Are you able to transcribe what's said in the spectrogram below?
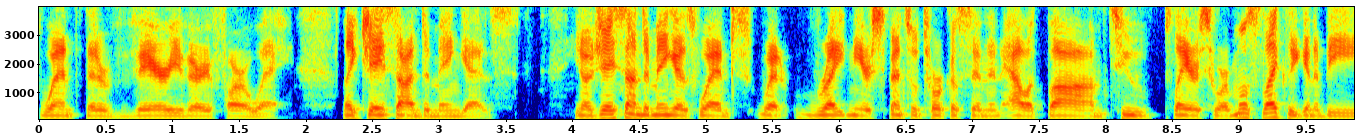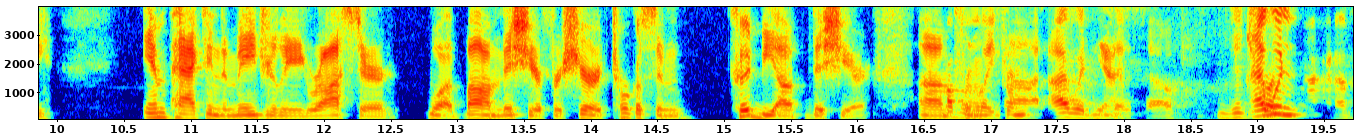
went that are very, very far away, like Jasson Dominguez. You know, Jasson Dominguez went went right near Spencer Torkelson and Alec Bohm, two players who are most likely going to be impacting the major league roster. Well, Bohm this year for sure. Torkelson could be up this year. Um, Probably from, not. I wouldn't yeah. say so. Detroit I wouldn't. Not gonna,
